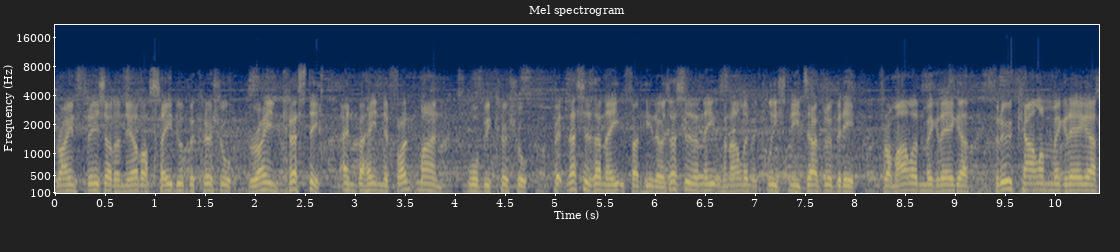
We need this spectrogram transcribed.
Ryan Fraser on the other side will be crucial. Ryan Christie in behind the front man will be crucial. But this is a night for heroes. This is a night when Alan McLeish needs everybody from Allan McGregor through Callum McGregor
